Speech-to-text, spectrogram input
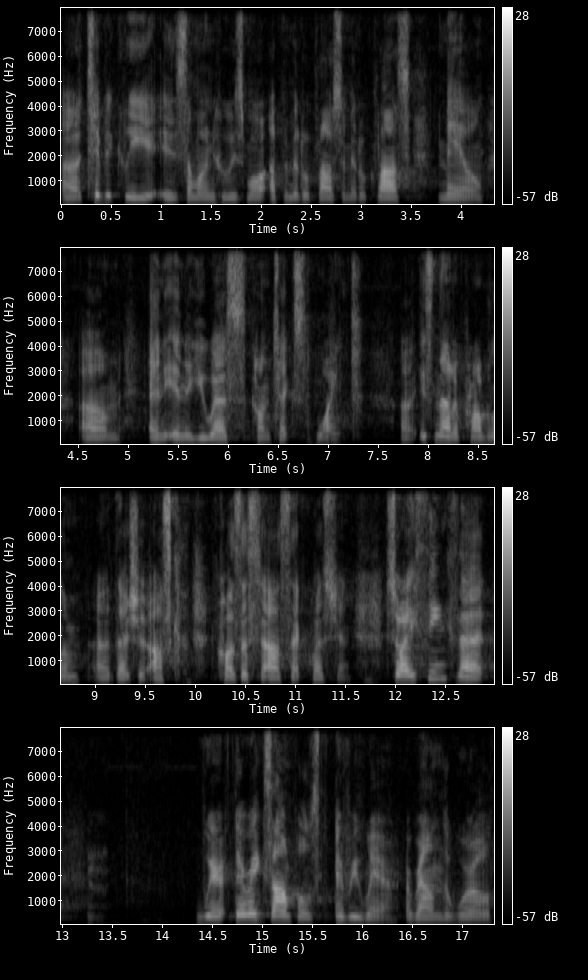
Uh, typically, is someone who is more upper middle class or middle class, male, um, and in a US context, white. Uh, isn't that a problem? Uh, that should ask, cause us to ask that question. So I think that where there are examples everywhere around the world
